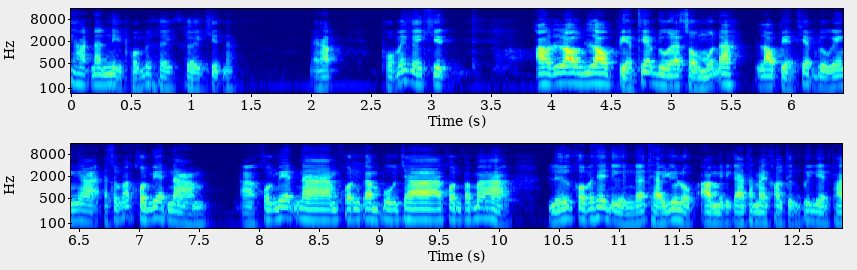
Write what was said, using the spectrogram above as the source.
ชาตินั้นนี่ผมไม่เคยเคยคิดนะนะครับ ผมไม่เคยคิดเอาเราเราเปรียบเทียบดูนะสมมุตินะเราเปรียบเทียบดูง่ายๆสมมติว่าคนเวียดนามอ่าคนเวียดนาม คนกัมพูชา คนพม่า หรือคนประเทศอื่นแล้วแถวยุโรปอเมริกาทำไมเขาถึงไปเรียนภา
